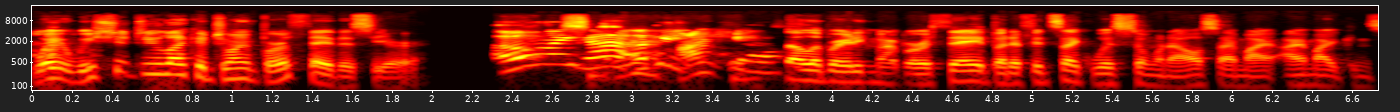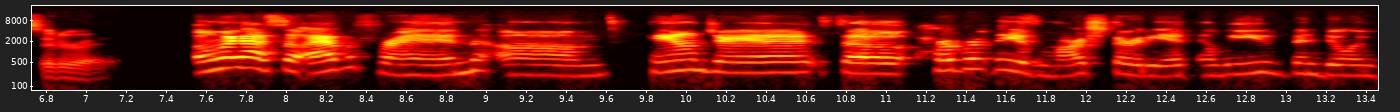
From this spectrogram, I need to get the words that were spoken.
Wait, we should do like a joint birthday this year. Oh my god! Okay, I hate so. celebrating my birthday, but if it's like with someone else, I might I might consider it. Oh my god! So I have a friend. Um, hey Andrea. So her birthday is March 30th, and we've been doing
